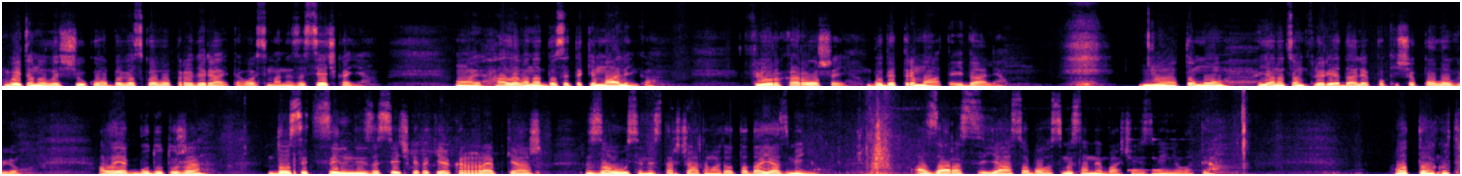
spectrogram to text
витягнули щуку, обов'язково перевіряйте. Ось в мене засічка є. Ой, але вона досить таки маленька. Флюр хороший, буде тримати і далі. Ну, тому я на цьому флюрі далі поки що половлю. Але як будуть уже досить сильні засічки, такі як крепкі, аж за усі стирчатимуть, от тоді я зміню. А зараз я особого смисла не бачу змінювати. От так от.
